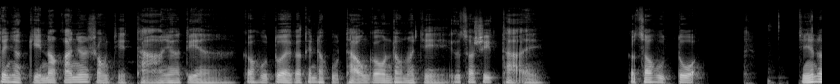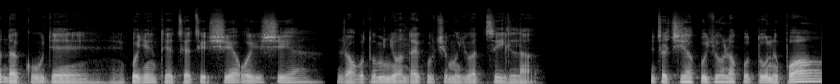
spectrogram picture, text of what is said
tên học kỹ nó cá nhớ rong chỉ thả nha tiền có hụt tua có tên học cũng thả ông có ông đâu nó chỉ ước sáu xí thả có sáu hụt tua. Chỉ nhớ là đời cũ thì cú những tiền sẽ chịu xia với xia rồi của tụi mình nhọn đây cũng chỉ một vật gì là chỉ chia của chú là của tôi nữa bó,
